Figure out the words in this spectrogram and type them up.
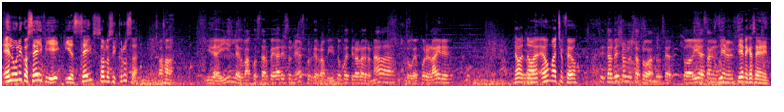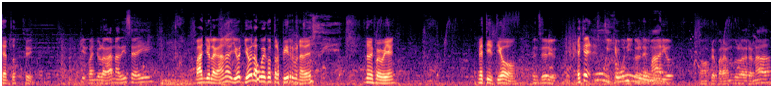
Es lo único safe y, y es safe solo si cruza. Ajá. Y de ahí le va a costar pegar esos nerfs porque rapidito puede tirar la granada, lo ve por el aire. No, no, es un macho feo. Sí, tal vez yo lo está probando. O sea, todavía están en Tiene, winners. tiene que hacer el intento. Sí. Banjo la gana, dice ahí. Banjo la gana. Yo, yo la jugué contra Pirri una vez. No me fue bien. Me tilteó. En serio. Es que. Uy, qué bonito el de. Mario. Vamos preparándonos la granada.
